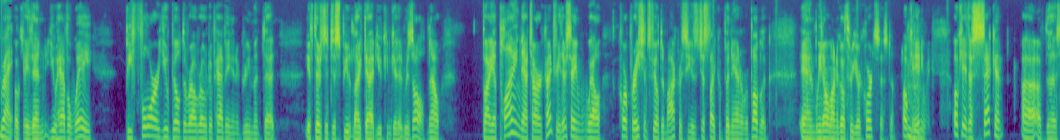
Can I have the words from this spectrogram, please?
Right. okay, then you have a way before you build the railroad of having an agreement that if there's a dispute like that, you can get it resolved. Now, by applying that to our country, they're saying, well, corporations feel democracy is just like a banana republic, and we don't want to go through your court system. Okay, Mhm. anyway. Okay, the second uh, of the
